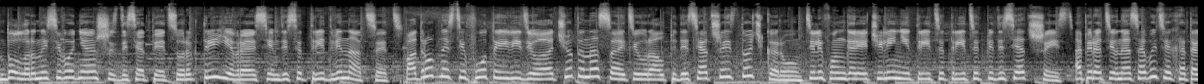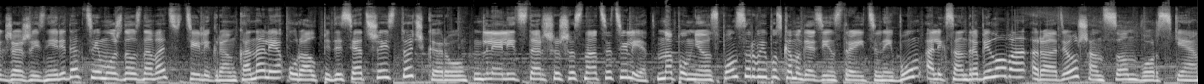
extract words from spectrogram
Доллар на сегодня 65.43, евро 73.12. Подробности, фото и видео отчеты на сайте урал56.ру. Телефон горячей линии 30 30 56. Оперативные о событиях, а также о жизни редакции можно узнавать в телеграм-канале урал56.ру. Для лиц старше 16 лет. Напомню, спонсор выпуска магазин «Строительный бум» Александра Белова, радио «Шансон Ворске».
